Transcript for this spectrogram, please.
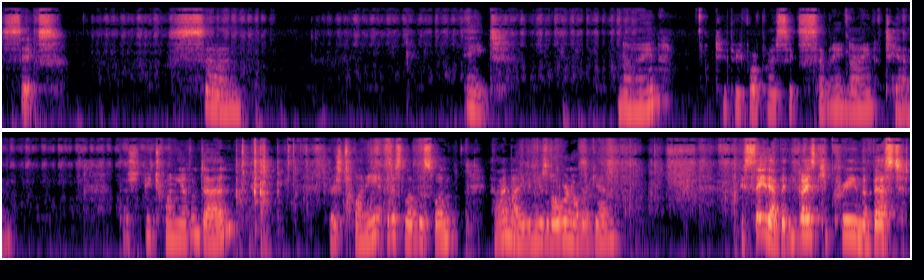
six, seven, eight, nine, two, three, four, five, six, seven, eight, nine, ten. That should be 20 of them done. There's 20. I just love this one. And I might even use it over and over again. I say that, but you guys keep creating the best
